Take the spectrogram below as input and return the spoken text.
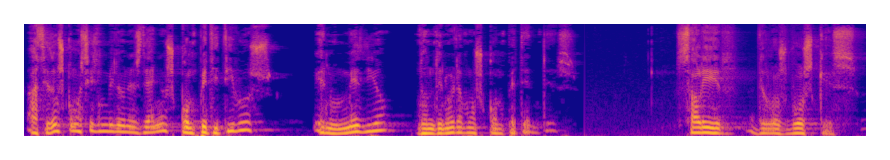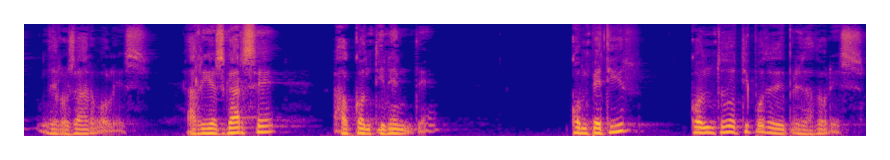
hace 2,6 millones de años, competitivos en un medio donde no éramos competentes. Salir de los bosques, de los árboles, arriesgarse al continente, competir con todo tipo de depredadores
